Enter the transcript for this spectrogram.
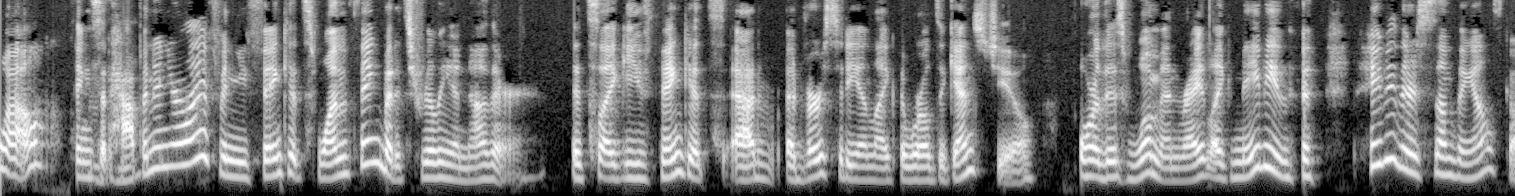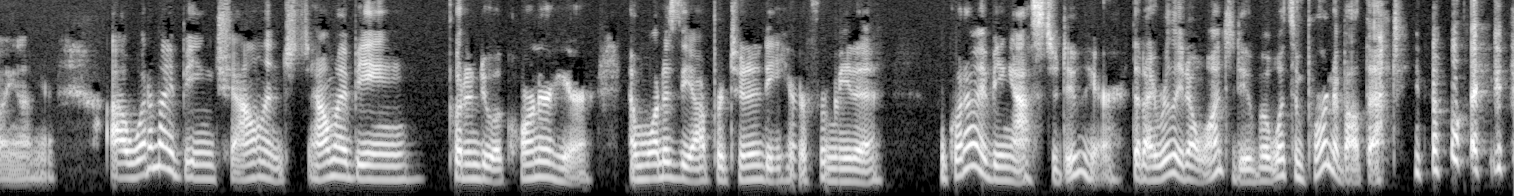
Well, things that happen in your life and you think it's one thing, but it's really another. It's like you think it's ad- adversity and like the world's against you or this woman, right? Like maybe, maybe there's something else going on here. Uh, what am I being challenged? How am I being put into a corner here? And what is the opportunity here for me to, like, what am I being asked to do here that I really don't want to do? But what's important about that? You know, like,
